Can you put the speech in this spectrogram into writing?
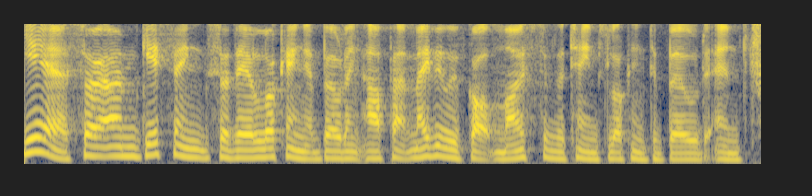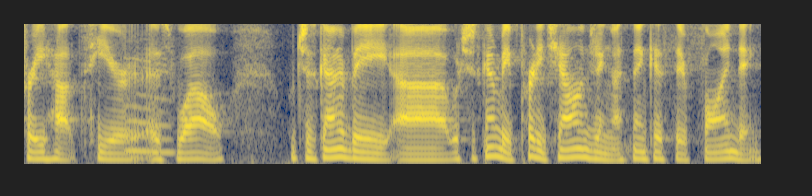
Yeah, so I'm guessing so they're looking at building up. Maybe we've got most of the teams looking to build and tree huts here as well, which is going to be uh, which is going to be pretty challenging, I think, as they're finding.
